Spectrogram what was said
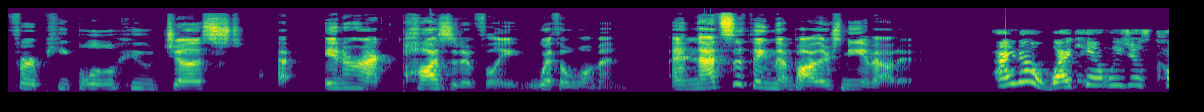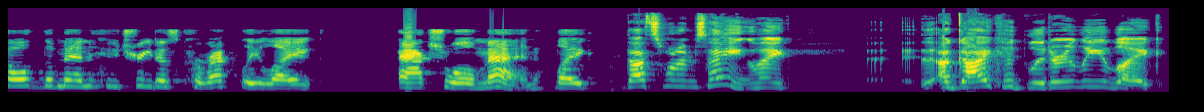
for people who just uh, interact positively with a woman. And that's the thing that bothers me about it. I know. Why can't we just call the men who treat us correctly like actual men. Like that's what I'm saying. Like a guy could literally like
